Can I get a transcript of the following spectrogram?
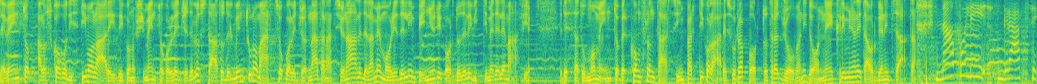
L'evento ha lo scopo di stimolare il riconoscimento con legge dello Stato del 21 marzo quale giornata nazionale della memoria e dell'impegno in ricordo delle vittime delle mafie ed è stato un momento per confrontarsi in particolare sul rapporto tra giovani, donne e criminalità organizzata. Napoli, grazie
